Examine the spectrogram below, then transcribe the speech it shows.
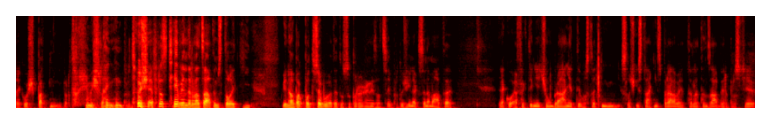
jako špatný, protože myšlení, protože prostě v 21. století vy naopak potřebujete tu super organizaci, protože jinak se nemáte jako efektivně čemu bránit ty ostatní složky státní zprávy. Tenhle ten záběr prostě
